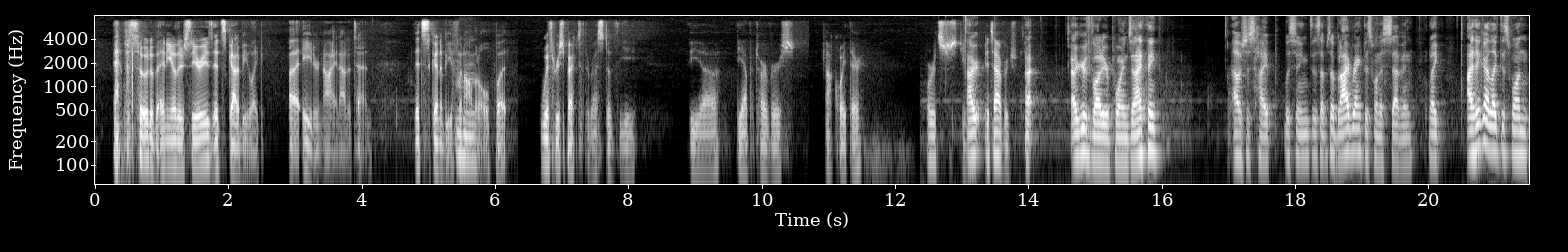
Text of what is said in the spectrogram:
episode of any other series, it's got to be like a 8 or 9 out of 10. It's going to be phenomenal, but with respect to the rest of the the uh the Avatar verse, not quite there. Or it's just you know, I- it's average. I, I agree with a lot of your points, and I think I was just hype listening to this episode, but I ranked this one a seven. Like, I think I like this one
